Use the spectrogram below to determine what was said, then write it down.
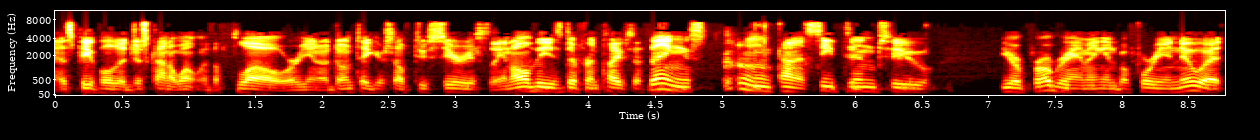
as people that just kind of went with the flow or you know don't take yourself too seriously and all these different types of things kind of seeped into your programming and before you knew it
